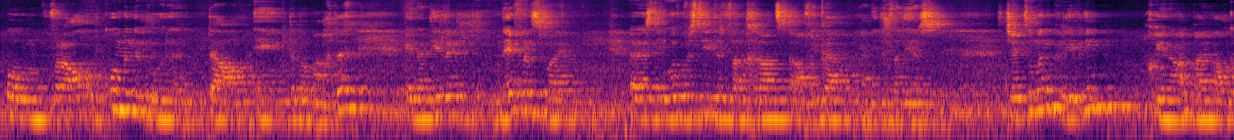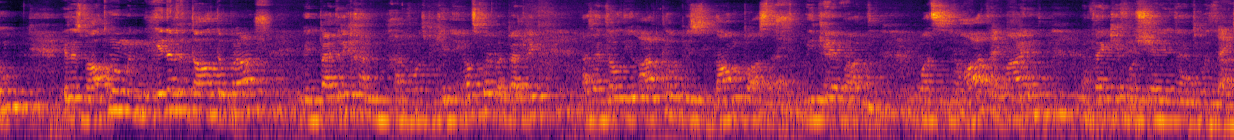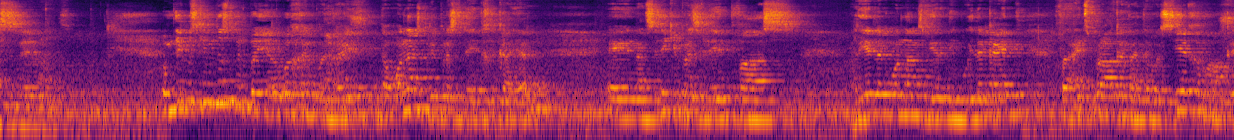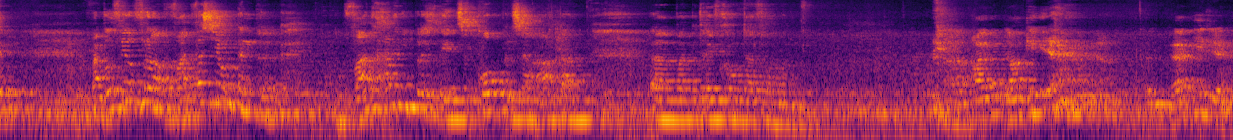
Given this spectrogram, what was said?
om veral opkomende boere te help en te bemagtig. En natuurlik neffens my is die hoofbestuurder van Graan Suid-Afrika, Janie de Villiers. Gentlemen, good evening. Goeienaand, baie welkom. Julle is welkom om in enige taal te praat. Ek weet Patrick gaan gaan vir ons 'n bietjie Engels praat, but Patrick, as I told you, our club is long past that. We care about what's in your heart and mind, and thank you for sharing that with Thanks us. very much. Om dit miskien moet ons by jou begin, want jy het nou onlangs by die president gekuier en dan sê ek die president was redelik onlangs weer in die moeilikheid vir uitsprake wat hy oor see gemaak het. Maar wil vir jou vra, wat was jou indruk? Wat gaan in die president se kop en sy hart aan uh, wat betref grondhervorming? Uh, Ivan, dankie. Werk iedereen?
